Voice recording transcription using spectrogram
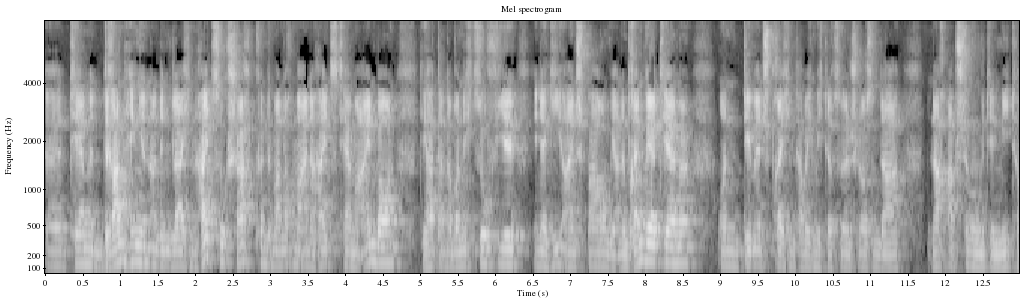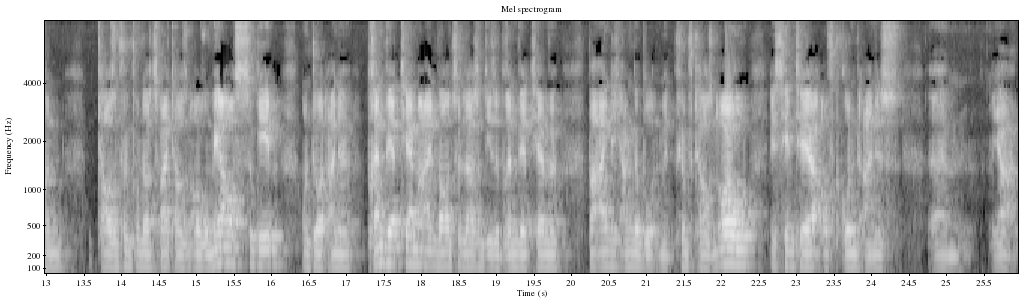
äh, Thermen dranhängen an dem gleichen Heizungsschacht, könnte man noch mal eine Heiztherme einbauen. Die hat dann aber nicht so viel Energieeinsparung wie eine Brennwerttherme. Und dementsprechend habe ich mich dazu entschlossen, da nach Abstimmung mit den Mietern 1500, 2000 Euro mehr auszugeben und dort eine Brennwerttherme einbauen zu lassen. Diese Brennwerttherme war eigentlich angeboten mit 5000 Euro, ist hinterher aufgrund eines, ähm, ja,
